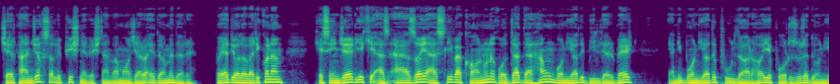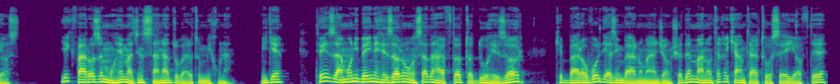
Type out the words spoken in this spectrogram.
40 50 سال پیش نوشتن و ماجرا ادامه داره. باید یادآوری کنم کسینجر یکی از اعضای اصلی و کانون قدرت در همون بنیاد بیلدربرگ یعنی بنیاد پولدارهای پرزور دنیاست. یک فراز مهم از این سند رو براتون می‌خونم. میگه طی زمانی بین 1970 تا 2000 که برآوردی از این برنامه انجام شده مناطق کمتر توسعه یافته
